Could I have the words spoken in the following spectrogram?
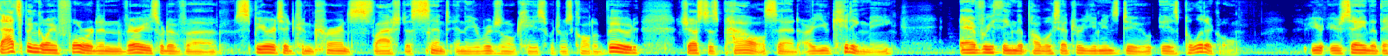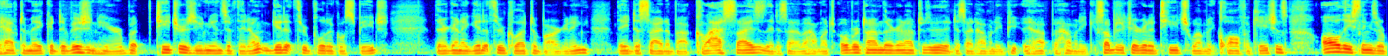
that's been going forward in a very sort of uh, spirited concurrence slash dissent in the original case, which was called Abood. Justice Powell said, "Are you kidding me? Everything that public sector unions do is political." You're, you're saying that they have to make a division here, but teachers' unions, if they don't get it through political speech, they're going to get it through collective bargaining. They decide about class sizes. They decide about how much overtime they're going to have to do. They decide how many how many subjects they're going to teach, how many qualifications. All these things are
